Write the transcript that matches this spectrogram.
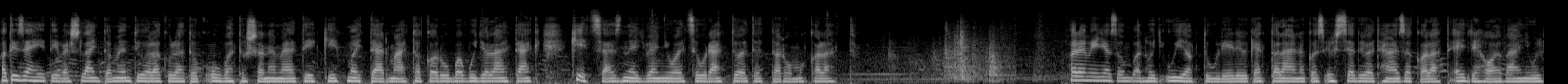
A 17 éves lányt a mentő alakulatok óvatosan emelték ki, majd termál takaróba bugyolálták, 248 órát töltött a romok alatt. Remény azonban, hogy újabb túlélőket találnak az összedőlt házak alatt, egyre halványul.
